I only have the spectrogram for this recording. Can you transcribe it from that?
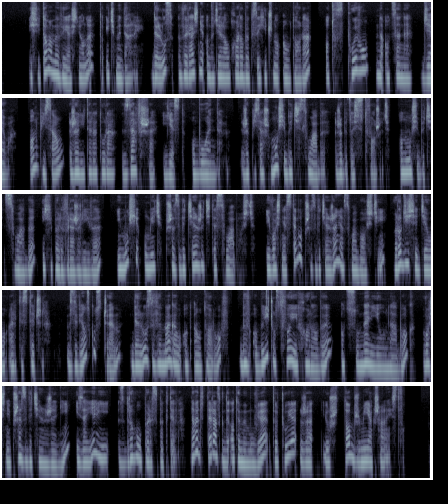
Jeśli to mamy wyjaśnione, to idźmy dalej. Deluz wyraźnie oddzielał chorobę psychiczną autora od wpływu na ocenę dzieła. On pisał, że literatura zawsze jest obłędem że pisarz musi być słaby, żeby coś stworzyć. On musi być słaby i hiperwrażliwy i musi umieć przezwyciężyć tę słabość. I właśnie z tego przezwyciężenia słabości rodzi się dzieło artystyczne. W związku z czym Deleuze wymagał od autorów, by w obliczu swojej choroby odsunęli ją na bok, właśnie przezwyciężyli i zajęli zdrową perspektywę. Nawet teraz, gdy o tym mówię, to czuję, że już to brzmi jak szaleństwo.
